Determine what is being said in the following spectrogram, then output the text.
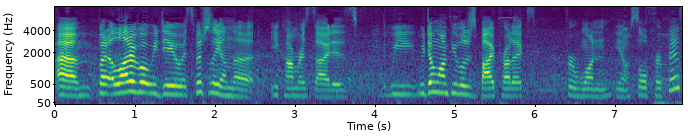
Um, but a lot of what we do especially on the e-commerce side is we, we don't want people to just buy products for one you know sole purpose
